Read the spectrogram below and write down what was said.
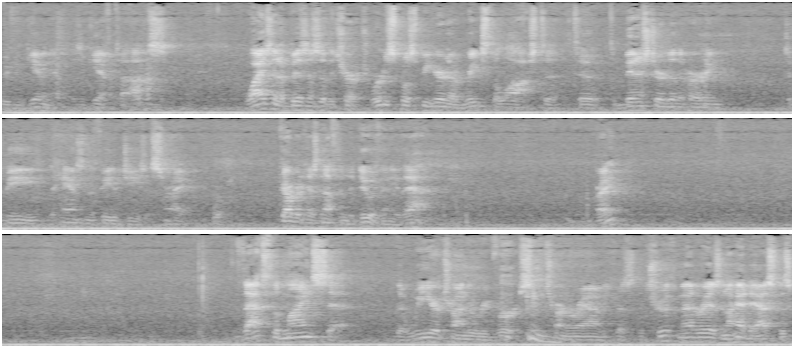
We've been given it as a gift to us. Why is it a business of the church? We're just supposed to be here to reach the lost, to, to, to minister to the hurting, to be the hands and the feet of Jesus, right? Government has nothing to do with any of that. Right? That's the mindset that we are trying to reverse and turn around because the truth matter is, and I had to ask this,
